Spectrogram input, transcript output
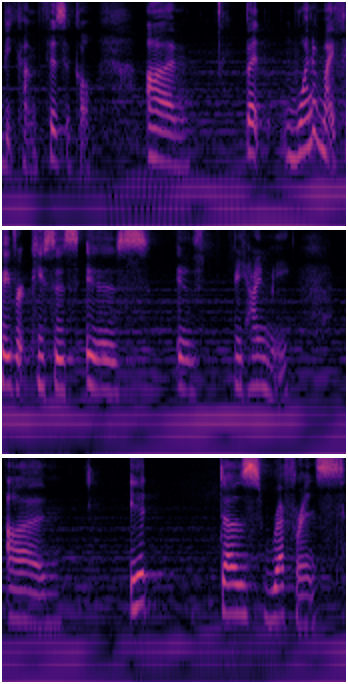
become physical. Um, but one of my favorite pieces is, is behind me. Um, it does reference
